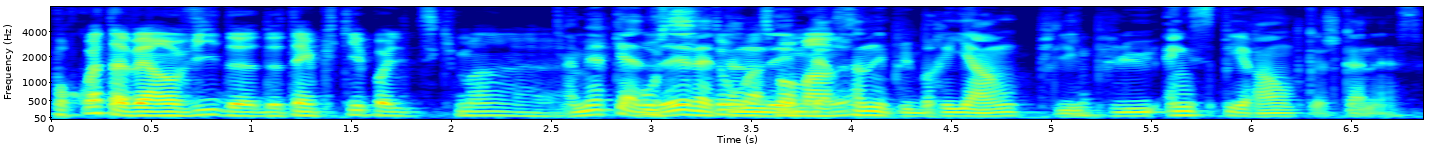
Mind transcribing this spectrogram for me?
Pourquoi tu avais envie de, de t'impliquer politiquement? euh, Amir Kadir est une des personnes les plus brillantes puis les plus inspirantes que je connaisse.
